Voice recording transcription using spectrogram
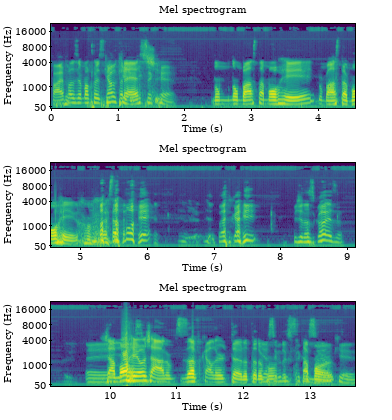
Vai fazer uma coisa que Quer o quê? O que preste. você quer? Não, não basta morrer, não basta morrer. Basta morrer. Vai ficar aí pedindo as coisas? É, já morreu a- já, não precisa ficar alertando todo E mundo que tá explicação é o morto. quê?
